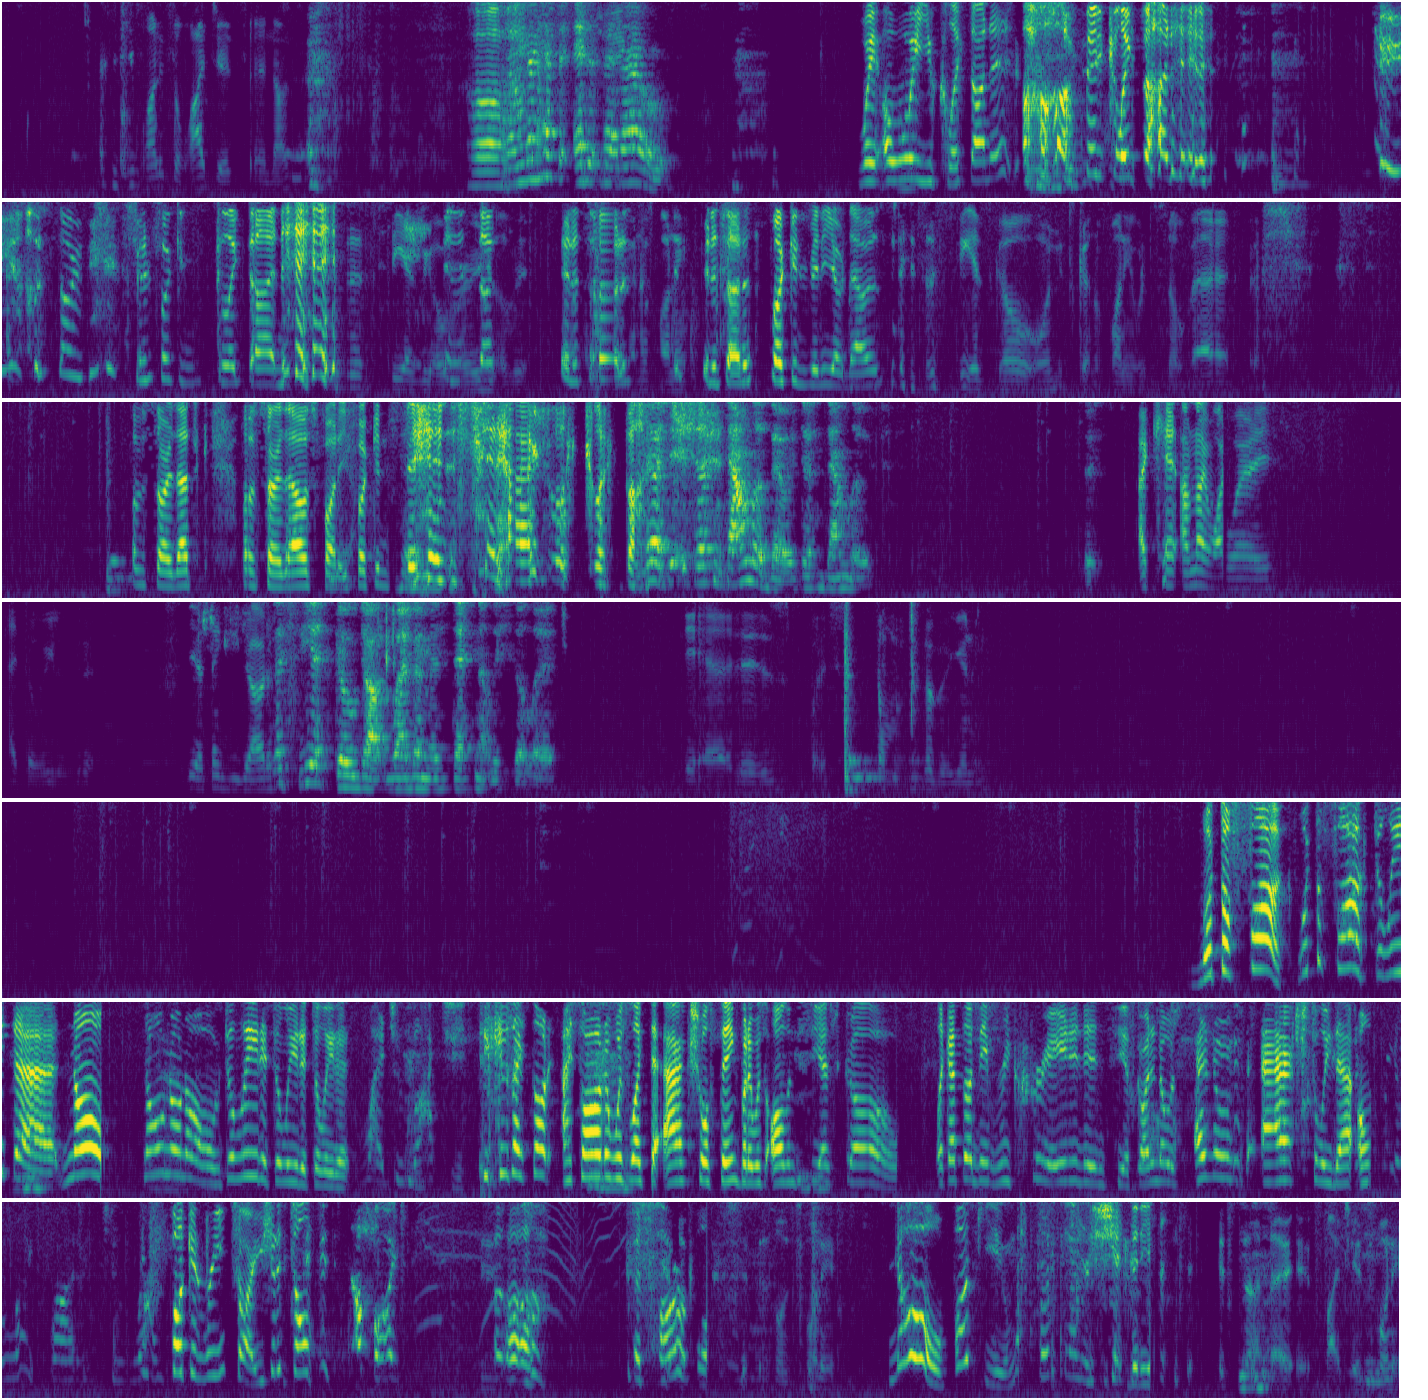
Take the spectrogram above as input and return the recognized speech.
you wanted to watch it, said not to. Ugh. I'm gonna have to edit that out. wait. Oh wait. You clicked on it? Oh, Finn clicked on it. I'm sorry. Finn fucking clicked on it, It's the CS:GO It's version not- of it. and it's on his funny. and it's on his fucking video now. It's It's a CS:GO one. It's kind of funny, but it's so bad. I'm sorry. That's. I'm sorry. That was funny. Fucking Finn. Finn actually clicked on. No, it. it, it doesn't download though. It doesn't download. I can't. I'm not walking Yeah. Thank you, God. The CS:GO.webm is definitely still it. Yeah, it is, but it's from the beginning. What the fuck? What the fuck? Delete that. No. No, no, no. Delete it. Delete it. Delete it. Why'd you watch it? Because I thought I thought it was like the actual thing, but it was all in CS:GO. Like I thought they recreated it in CS:GO. I didn't know it was. I didn't know it was actually that. Oh, Real life, why did you you fucking retard! You should have told. me. Oh, I- Ugh. that's horrible. This one's funny. No, fuck you. I'm not fucking on your shit video. It's, it's not that. Watch it, it's funny.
